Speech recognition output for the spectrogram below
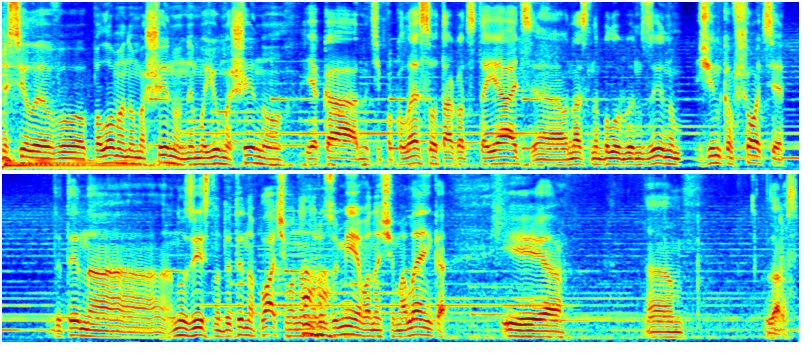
Ми сіли в поломану машину, не мою машину, яка ну, типу, колеса отак от стоять. е, У нас не було бензину. Жінка в шоці. Дитина, ну звісно, дитина плаче, вона не розуміє, вона ще маленька. І е, Ем, зараз.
